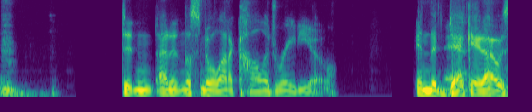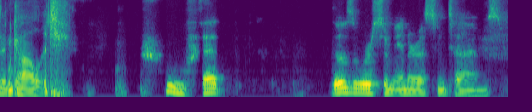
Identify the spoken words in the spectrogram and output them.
didn't I didn't listen to a lot of college radio in the Yeah. decade I was in college. Whew, that those were some interesting times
